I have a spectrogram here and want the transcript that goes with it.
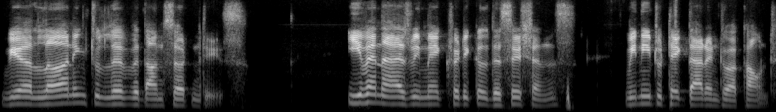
we are learning to live with uncertainties. Even as we make critical decisions, we need to take that into account.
